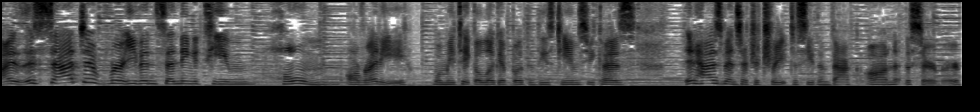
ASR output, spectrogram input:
I, it's sad that we're even sending a team home already when we take a look at both of these teams because it has been such a treat to see them back on the server.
